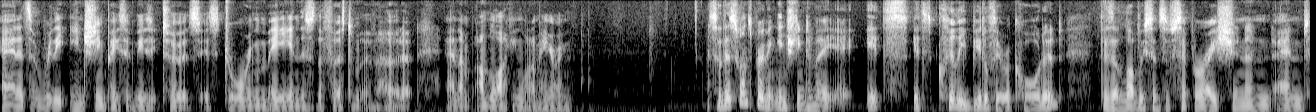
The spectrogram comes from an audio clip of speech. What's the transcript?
and it's a really interesting piece of music too. It's it's drawing me in. This is the first time I've ever heard it, and I'm, I'm liking what I'm hearing. So this one's proving interesting to me. It's it's clearly beautifully recorded. There's a lovely sense of separation and and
